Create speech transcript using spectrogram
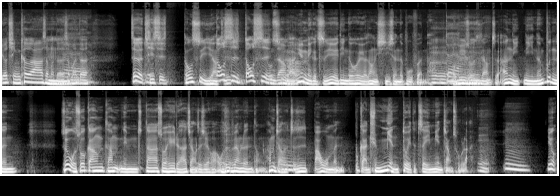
有请客啊什么的什么的，这个其实都是一样，都是都是都是你知道吗啊？因为每个职业一定都会有让你牺牲的部分啊。我必须说是这样子啊，你你能不能？所以我说，刚刚他们你们大家说黑的，他讲这些话，我是非常认同的。他们讲的只是把我们不敢去面对的这一面讲出来。嗯嗯，因为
